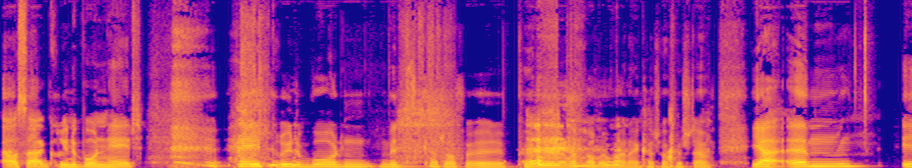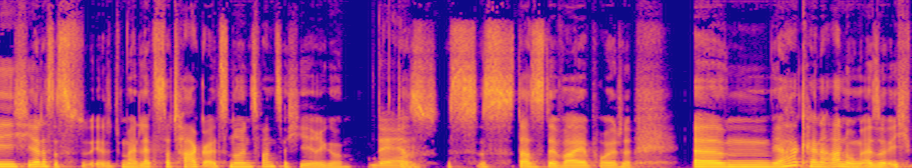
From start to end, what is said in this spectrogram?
außer grüne Bohnen-Hate? Hate grüne Bohnen mit Kartoffelpüree oder was auch immer an ein Kartoffelstampf. Ja, ähm, ich ja, das ist mein letzter Tag als 29-Jährige. Damn. Das ist ist das ist der Vibe heute. Ähm, ja, keine Ahnung. Also ich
